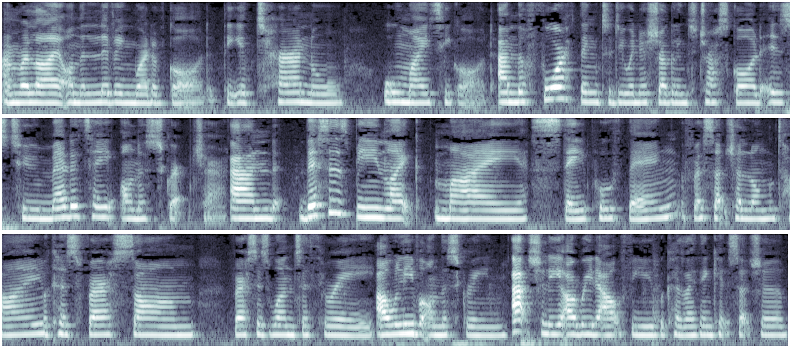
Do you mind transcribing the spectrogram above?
and rely on the living Word of God, the eternal, Almighty God. And the fourth thing to do when you're struggling to trust God is to meditate on a scripture. And this has been like my staple thing for such a long time because first Psalm verses 1 to 3. I will leave it on the screen. Actually, I'll read it out for you because I think it's such a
